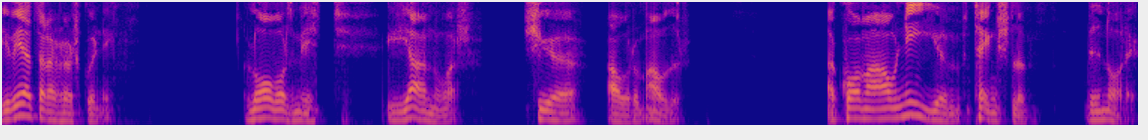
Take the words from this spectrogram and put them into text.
í vetrarhörkunni. Loford mitt í janúar, sjö árum áður. Að koma á nýjum tengslum við Noreg.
